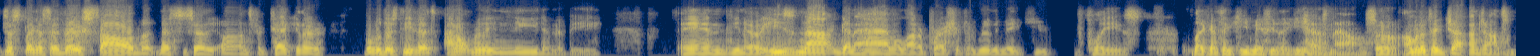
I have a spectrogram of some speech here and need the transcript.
just like I said, very solid, but necessarily unspectacular. But with this defense, I don't really need him to be. And, you know, he's not going to have a lot of pressure to really make huge plays like I think he may feel like he has now. So I'm going to take John Johnson,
